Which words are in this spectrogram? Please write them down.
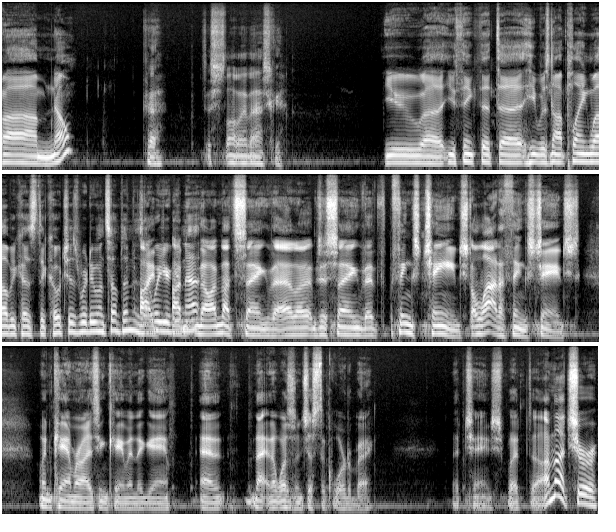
um, no, Okay. Just thought I'd ask you. You uh, you think that uh, he was not playing well because the coaches were doing something? Is that I- what you're getting I'm- at? No, I'm not saying that. I'm just saying that things changed. A lot of things changed when Cam Rising came in the game, and, that, and it wasn't just the quarterback that changed. But uh, I'm not sure.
